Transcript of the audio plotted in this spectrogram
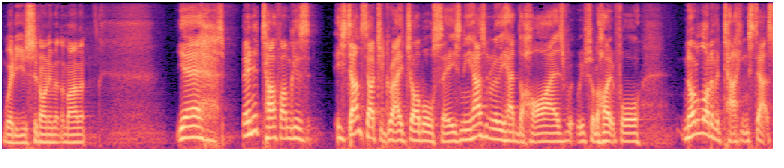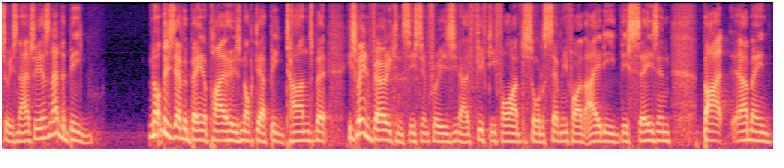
Where do you sit on him at the moment? Yeah, it's been a tough one because he's done such a great job all season. He hasn't really had the highs we've sort of hoped for. Not a lot of attacking stats to his name, so he hasn't had the big. Not that he's ever been a player who's knocked out big tons, but he's been very consistent for his, you know, 55 to sort of 75, 80 this season. But, I mean,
